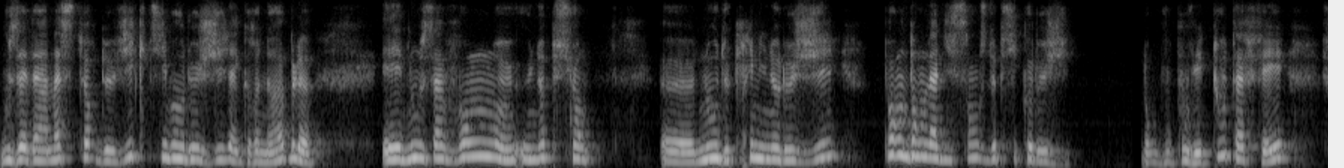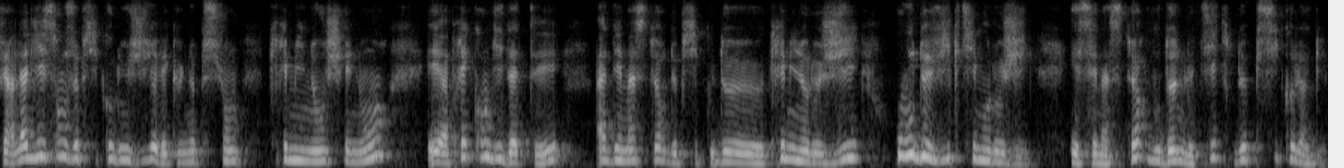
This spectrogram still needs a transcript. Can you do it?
Vous avez un master de victimologie à Grenoble. Et nous avons euh, une option, euh, nous, de criminologie pendant la licence de psychologie. Donc, vous pouvez tout à fait faire la licence de psychologie avec une option criminaux chez nous et après candidater à des masters de, de criminologie ou de victimologie. Et ces masters vous donnent le titre de psychologue.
